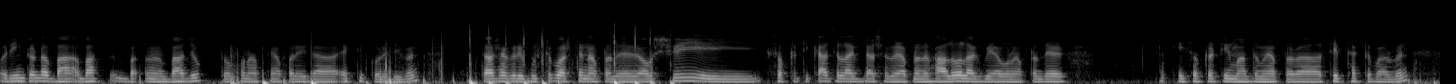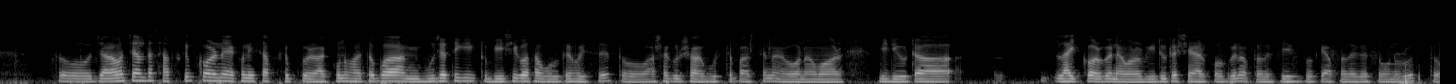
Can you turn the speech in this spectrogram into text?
ওই রিংটোনটা বাজুক, তখন আপনি আবার এটা অ্যাক্টিভ করে দিবেন। তো আশা করি বুঝতে পারছেন আপনাদের। অবশ্যই এই সফটওয়্যারটি কাজে লাগবে। আশা করি আপনাদের ভালোও লাগবে এবং আপনাদের এই সফটওয়্যারটির মাধ্যমে আপনারা সেফ থাকতে পারবেন। তো যারা আমার চ্যানেলটা সাবস্ক্রাইব করে না এখনই সাবস্ক্রাইব করে রাখুন। হয়তো বা আমি বুঝাতে গিয়ে একটু বেশি কথা বলতে হয়েছে তো আশা করি সবাই বুঝতে পারছেন। এবং আমার ভিডিওটা লাইক করবেন, আমার ভিডিওটা শেয়ার করবেন। আপনাদের ফেসবুকে আপনাদের কাছে অনুরোধ। তো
